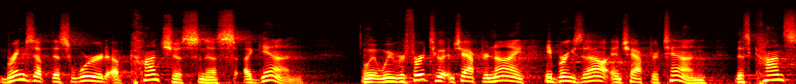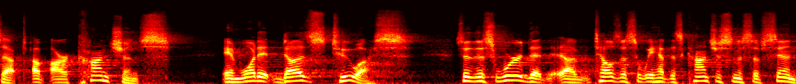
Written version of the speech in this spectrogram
brings up this word of consciousness again. We, we referred to it in chapter 9. He brings it out in chapter 10 this concept of our conscience and what it does to us. So, this word that uh, tells us that we have this consciousness of sin,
